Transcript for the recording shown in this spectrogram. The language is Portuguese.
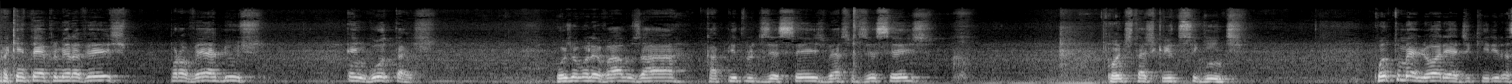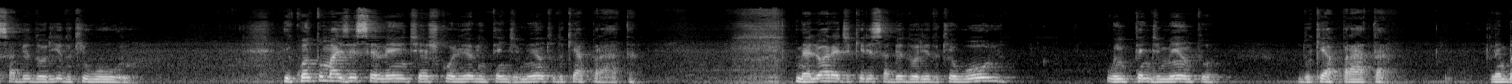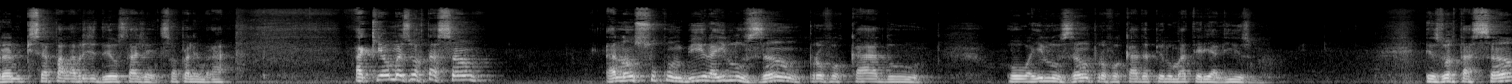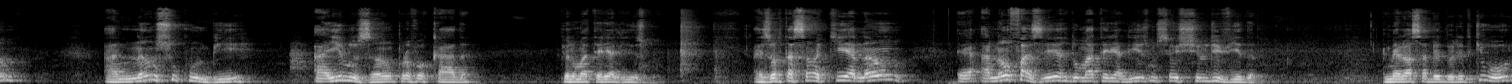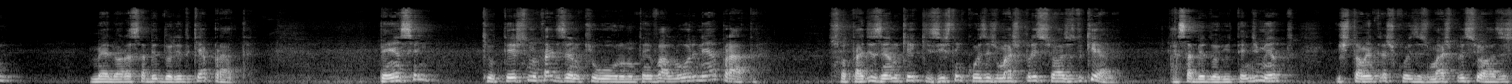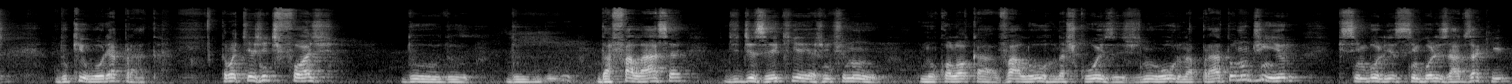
Para quem tem a primeira vez, Provérbios em gotas. Hoje eu vou levá-los a capítulo 16, verso 16, onde está escrito o seguinte: Quanto melhor é adquirir a sabedoria do que o ouro, e quanto mais excelente é escolher o entendimento do que a prata. Melhor é adquirir sabedoria do que o ouro, o entendimento do que a prata. Lembrando que isso é a palavra de Deus, tá, gente? Só para lembrar. Aqui é uma exortação a não sucumbir à ilusão provocado ou à ilusão provocada pelo materialismo. Exortação a não sucumbir à ilusão provocada pelo materialismo. A exortação aqui é não é, a não fazer do materialismo seu estilo de vida. Melhor sabedoria do que o ouro, melhor a sabedoria do que a prata. Pensem que o texto não está dizendo que o ouro não tem valor e nem a prata. Só está dizendo que, que existem coisas mais preciosas do que ela. A sabedoria e o entendimento estão entre as coisas mais preciosas do que o ouro e a prata. Então aqui a gente foge do, do, do, da falácia de dizer que a gente não, não coloca valor nas coisas, no ouro, na prata ou no dinheiro que simboliza, simbolizados aqui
